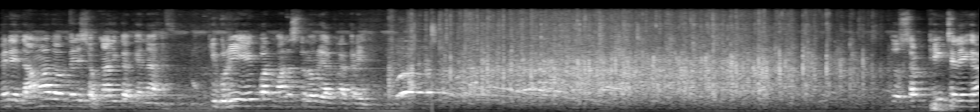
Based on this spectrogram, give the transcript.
मेरे दामाद और मेरे स्वप्नाली का कहना है कि गुरु जी एक बार मानस सरोवर यात्रा करें। तो सब ठीक चलेगा।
